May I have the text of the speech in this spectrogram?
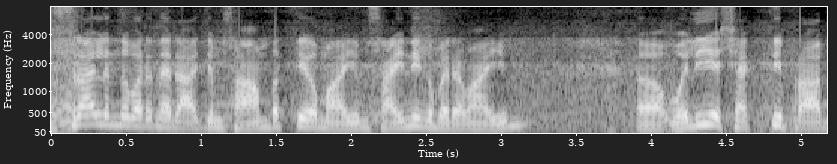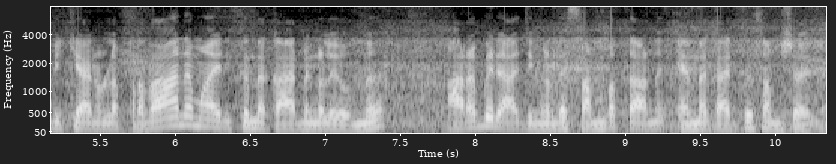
ഇസ്രായേൽ എന്ന് പറയുന്ന രാജ്യം സാമ്പത്തികമായും സൈനികപരമായും വലിയ ശക്തി പ്രാപിക്കാനുള്ള പ്രധാനമായിരിക്കുന്ന കാരണങ്ങളിൽ ഒന്ന് അറബ് രാജ്യങ്ങളുടെ സമ്പത്താണ് എന്ന കാര്യത്തിൽ സംശയമില്ല.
